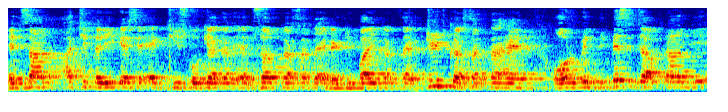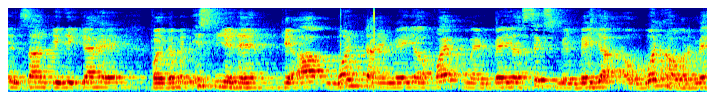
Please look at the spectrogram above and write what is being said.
इंसान अच्छी तरीके से एक चीज़ को क्या करता है ऑब्ज़र्व कर सकता है आइडेंटिफाई करता है ट्रीट कर सकता है और विद ऑफ़ टाइम ये इंसान के लिए क्या है फ़ायदेमंद इसलिए है कि आप वन टाइम में या फाइव मिनट में या सिक्स मिनट में या वन आवर में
